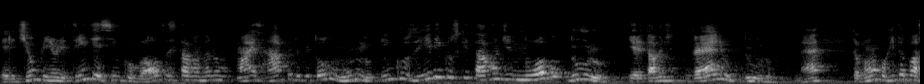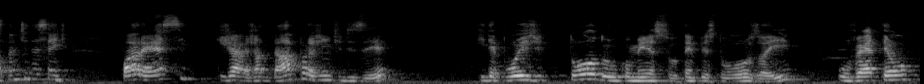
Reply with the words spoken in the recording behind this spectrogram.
ele tinha um pneu de 35 voltas e estava andando mais rápido que todo mundo, inclusive que os que estavam de novo duro. E ele estava de velho duro, né? Então foi uma corrida bastante decente. Parece que já, já dá para a gente dizer que depois de todo o começo tempestuoso aí, o Vettel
